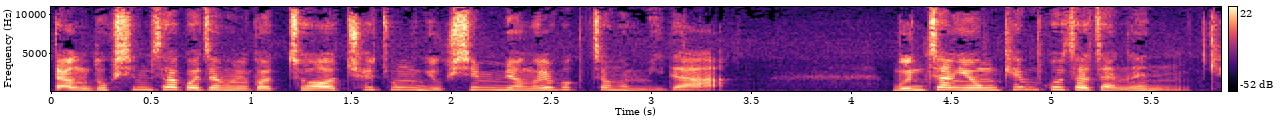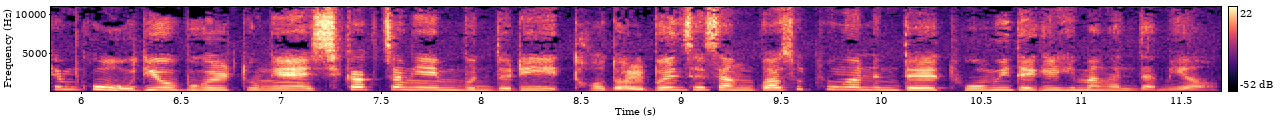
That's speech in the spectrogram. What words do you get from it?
낭독 심사 과정을 거쳐 최종 60명을 확정합니다. 문창용 캠코 사장은 캠코 오디오북을 통해 시각장애인분들이 더 넓은 세상과 소통하는 데 도움이 되길 희망한다며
